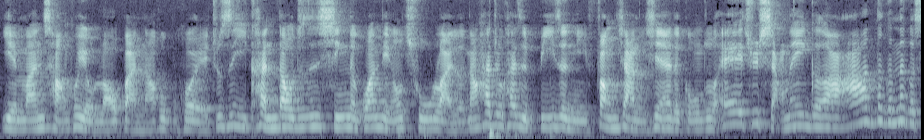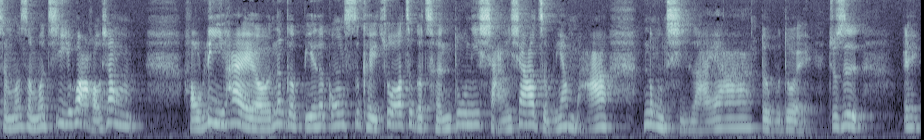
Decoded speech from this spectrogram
也蛮常会有老板啊会不会就是一看到就是新的观点又出来了，然后他就开始逼着你放下你现在的工作，哎，去想那个啊啊那个那个什么什么计划好像好厉害哦，那个别的公司可以做到这个程度，你想一下要怎么样把它弄起来啊，对不对？就是哎。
